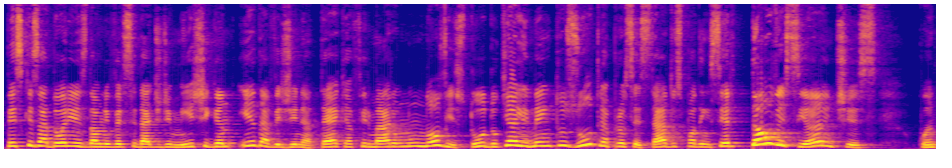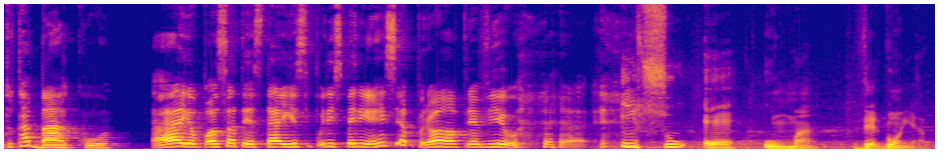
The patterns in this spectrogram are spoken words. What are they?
pesquisadores da Universidade de Michigan e da Virginia Tech afirmaram num novo estudo que alimentos ultraprocessados podem ser tão viciantes quanto tabaco. Ah, eu posso atestar isso por experiência própria, viu? isso é uma vergonha.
